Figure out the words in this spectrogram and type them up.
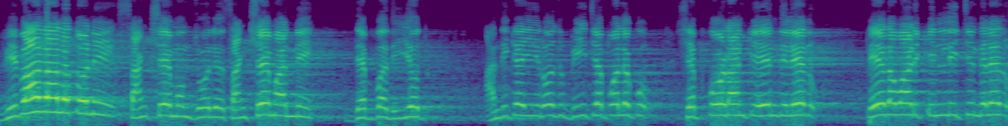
వివాదాలతోని సంక్షేమం జోలే సంక్షేమాన్ని దెబ్బతీయొద్దు. అందుకే ఈరోజు బీజేపీలకు చెప్పుకోవడానికి ఏంది లేదు. పేదవాడికి ఇల్లు ఇచ్చింది లేదు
